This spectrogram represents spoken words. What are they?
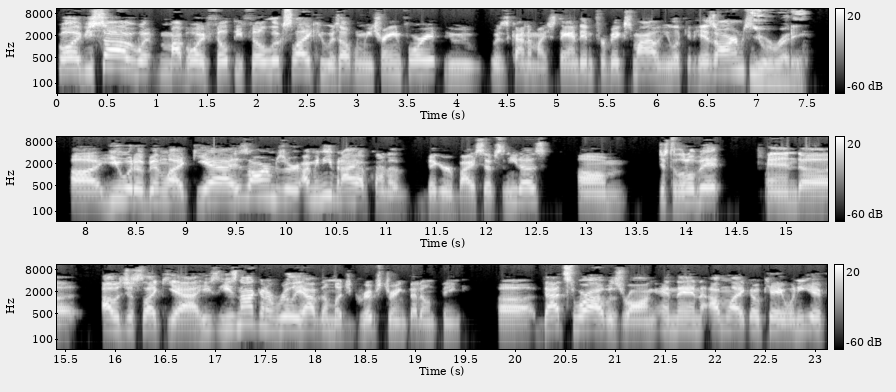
well, if you saw what my boy Filthy Phil looks like, who was helping me train for it, who was kind of my stand-in for Big Smile, and you look at his arms, You were ready. uh, you would have been like, yeah, his arms are. I mean, even I have kind of bigger biceps than he does, um, just a little bit, and uh, I was just like, yeah, he's he's not going to really have that much grip strength, I don't think. Uh, that's where I was wrong. And then I'm like, okay, when he if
